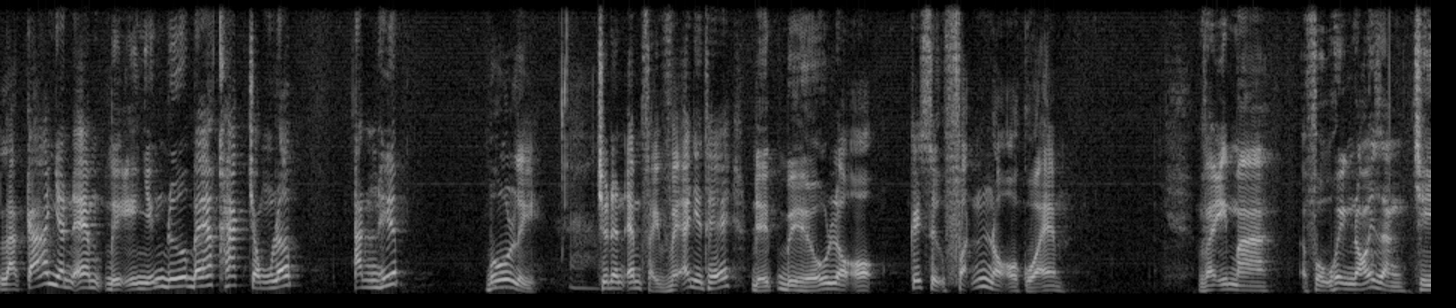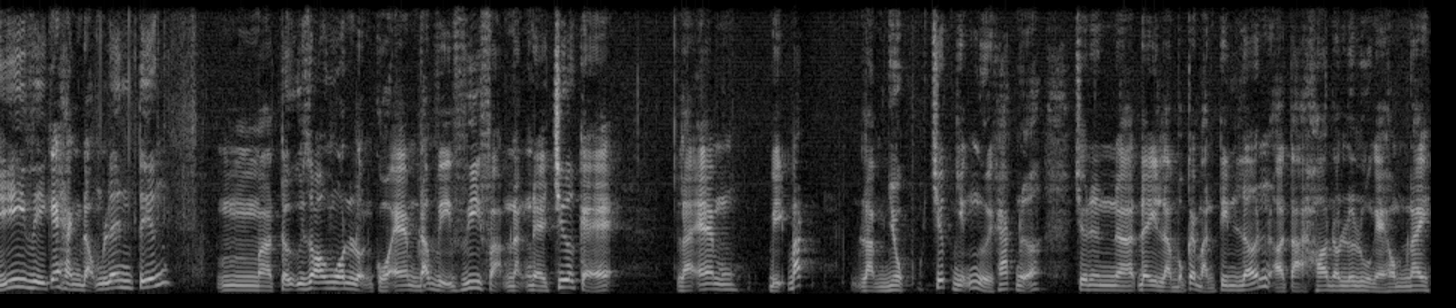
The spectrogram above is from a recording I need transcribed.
là cá nhân em bị những đứa bé khác trong lớp ăn hiếp bully. À. cho nên em phải vẽ như thế để biểu lộ cái sự phẫn nộ của em vậy mà phụ huynh nói rằng chỉ vì cái hành động lên tiếng mà tự do ngôn luận của em đã bị vi phạm nặng nề chưa kể là em bị bắt làm nhục trước những người khác nữa. Cho nên à, đây là một cái bản tin lớn ở tại Honolulu ngày hôm nay.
